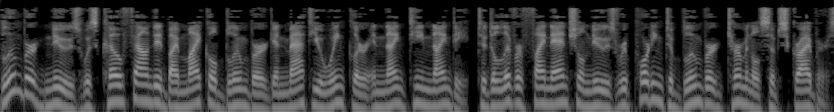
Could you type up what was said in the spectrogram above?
Bloomberg News was co-founded by Michael Bloomberg and Matthew Winkler in 1990, to deliver financial news reporting to Bloomberg Terminal subscribers.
